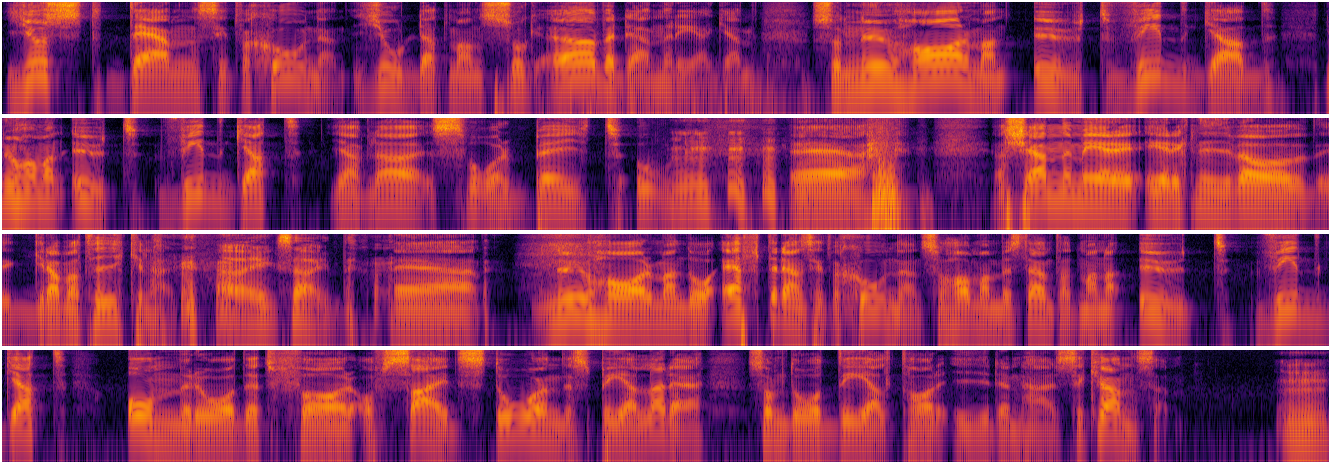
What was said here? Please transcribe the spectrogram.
just den situationen gjorde att man såg över den regeln, så nu har man utvidgad, nu har man utvidgat, jävla svårböjt ord. Eh, jag känner med Erik Nive och grammatiken här. Ja, exakt. Eh, nu har man då, efter den situationen, så har man bestämt att man har utvidgat området för offside-stående spelare som då deltar i den här sekvensen. Mm.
